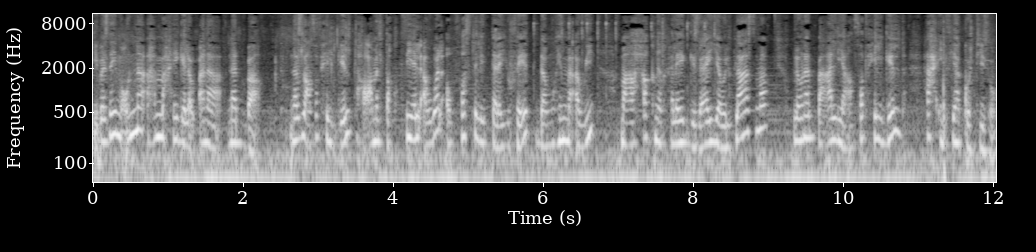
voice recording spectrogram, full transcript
يبقى زي ما قلنا أهم حاجة لو أنا ندبة نازلة عن سطح الجلد هعمل تقطيع الأول أو فصل للتليفات. ده مهم قوي. مع حقن الخلايا الجذعية والبلازما ولو ندبة عالية عن سطح الجلد هحقن فيها كورتيزون.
